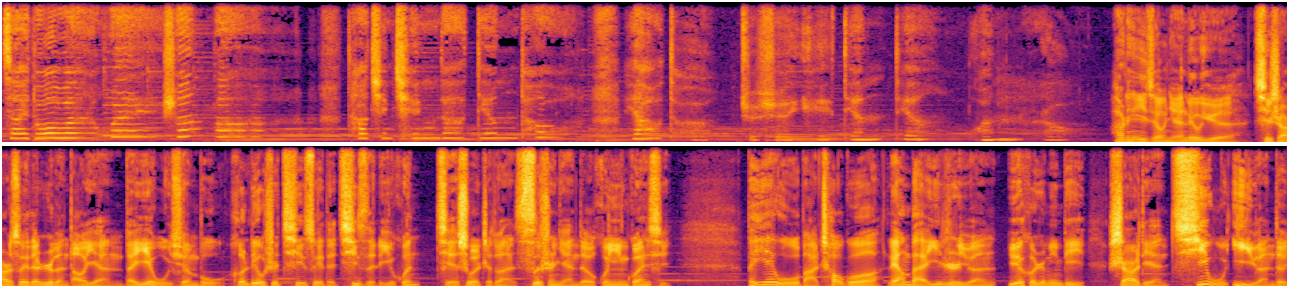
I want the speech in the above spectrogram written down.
再多问为什么，他轻轻的点头，要的只是一点点温柔。二零一九年六月，七十二岁的日本导演北野武宣布和六十七岁的妻子离婚，结束了这段四十年的婚姻关系。北野武把超过两百亿日元（约合人民币十二点七五亿元）的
